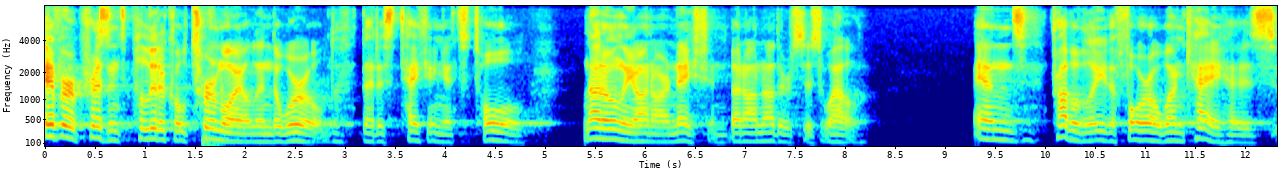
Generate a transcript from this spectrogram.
ever present political turmoil in the world that is taking its toll, not only on our nation, but on others as well. And probably the 401k has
